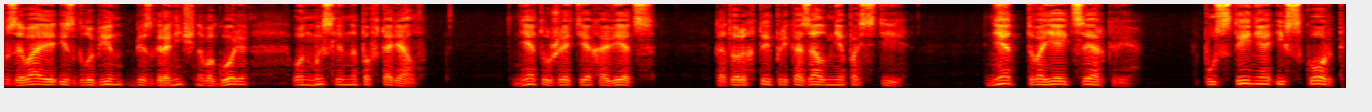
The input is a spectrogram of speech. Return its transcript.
Взывая из глубин безграничного горя, он мысленно повторял, «Нет уже тех овец, которых ты приказал мне пасти. Нет твоей церкви, пустыня и скорбь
